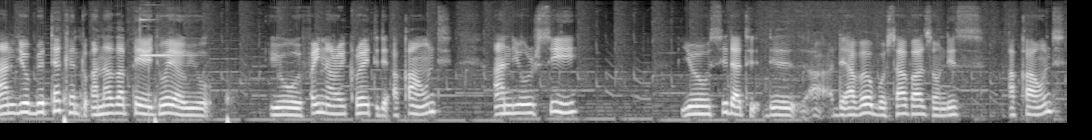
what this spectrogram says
and you'll be taken to another page where you you finally create the account. And you'll see you see that the uh, the available servers on this account.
